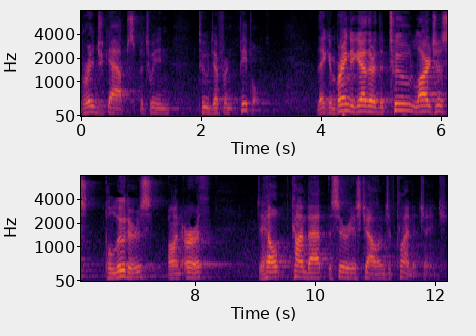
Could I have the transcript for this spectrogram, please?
bridge gaps between two different people. They can bring together the two largest polluters on Earth to help combat the serious challenge of climate change.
